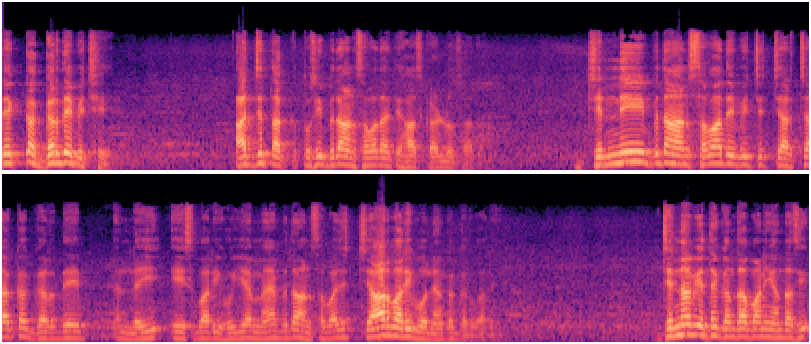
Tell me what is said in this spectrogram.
ਤੇ ਘੱਗਰ ਦੇ ਪਿੱਛੇ। ਅੱਜ ਤੱਕ ਤੁਸੀਂ ਵਿਧਾਨ ਸਭਾ ਦਾ ਇਤਿਹਾਸ ਕੱਢ ਲਓ ਸਾਰਾ। ਜਿੰਨੀ ਵਿਧਾਨ ਸਭਾ ਦੇ ਵਿੱਚ ਚਰਚਾ ਘੱਗਰ ਦੇ ਲਈ ਇਸ ਵਾਰੀ ਹੋਈ ਹੈ, ਮੈਂ ਵਿਧਾਨ ਸਭਾ 'ਚ ਚਾਰ ਵਾਰੀ ਬੋਲਿਆ ਘੱਗਰ ਬਾਰੇ। ਜਿੰਨਾ ਵੀ ਇੱਥੇ ਗੰਦਾ ਪਾਣੀ ਆਂਦਾ ਸੀ,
